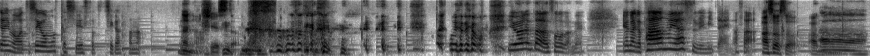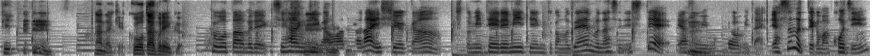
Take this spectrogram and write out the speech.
じゃあ今私が思ったシエスタと違ったな何？シエスタ？いやでも言われたらそうだねいやなんかターム休みみたいなさあ、そうそう。あの、あピ なんだっけ、クォーターブレイク。クォーターブレイク四半期が終わったら1週間、ちょっとミ定例ミーティングとかも全部なしにして休みましょうみたいな、休むっていうかまあ個人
